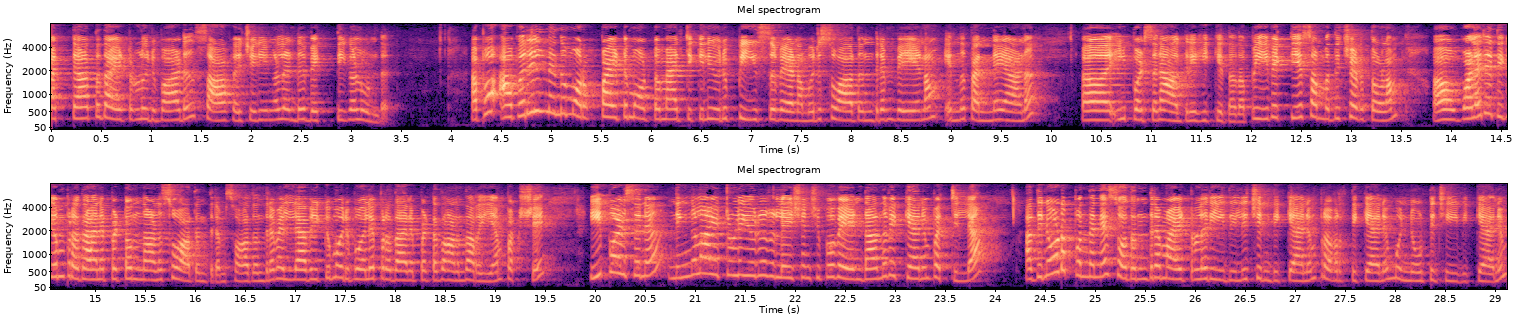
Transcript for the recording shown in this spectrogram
പറ്റാത്തതായിട്ടുള്ള ഒരുപാട് സാഹചര്യങ്ങളുണ്ട് വ്യക്തികളുണ്ട്. അപ്പോൾ അവരിൽ നിന്നും ഉറപ്പായിട്ടും ഓട്ടോമാറ്റിക്കലി ഒരു പീസ് വേണം ഒരു സ്വാതന്ത്ര്യം വേണം എന്ന് തന്നെയാണ് ഈ പേഴ്സൺ ആഗ്രഹിക്കുന്നത്. അപ്പോൾ ഈ വ്യക്തിയെ സംബന്ധിച്ചിടത്തോളം വളരെയധികം പ്രധാനപ്പെട്ട ഒന്നാണ് സ്വാതന്ത്ര്യം. സ്വാതന്ത്ര്യം എല്ലാവർക്കും ഒരുപോലെ പ്രധാനപ്പെട്ടതാണെന്ന് അറിയാം. പക്ഷേ ഈ പേഴ്സണ് നിങ്ങളായിട്ടുള്ള ഈ ഒരു റിലേഷൻഷിപ്പ് വേണ്ടാന്ന് വെക്കാനും പറ്റില്ല. അതിനോടൊപ്പം തന്നെ സ്വതന്ത്രമായിട്ടുള്ള രീതിയിൽ ചിന്തിക്കാനും പ്രവർത്തിക്കാനും മുന്നോട്ട് ജീവിക്കാനും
